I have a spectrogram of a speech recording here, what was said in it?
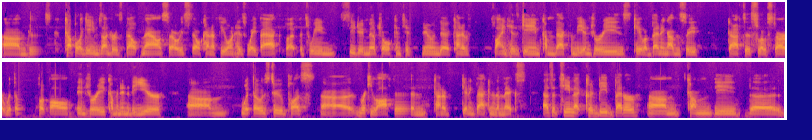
Um, just a couple of games under his belt now, so he's still kind of feeling his way back. But between CJ Mitchell continuing to kind of find his game, coming back from the injuries, Caleb Benning obviously got off to a slow start with a football injury coming into the year. Um, with those two plus uh, Ricky Lofton kind of getting back into the mix, as a team that could be better um, come the the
